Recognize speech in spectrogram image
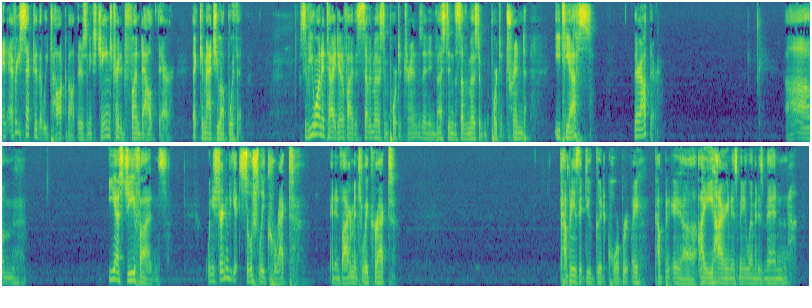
And every sector that we talk about, there's an exchange traded fund out there that can match you up with it. So if you wanted to identify the seven most important trends and invest in the seven most important trend ETFs, they're out there. Um, ESG funds, when you're starting to get socially correct and environmentally correct, companies that do good corporately, company, uh, i.e., hiring as many women as men,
